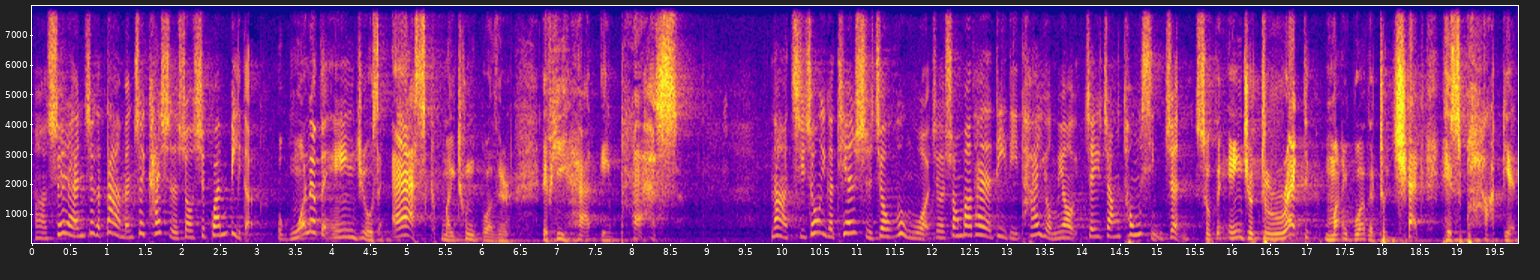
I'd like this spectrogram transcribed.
啊、虽然这个大门最开始的时候是关闭的， but one of the angels asked my twin brother if he had a pass. 那其中一个天使就问我这个双胞胎的弟弟，他有没有这一张通行证？ So the angel directed my brother to check his pocket.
